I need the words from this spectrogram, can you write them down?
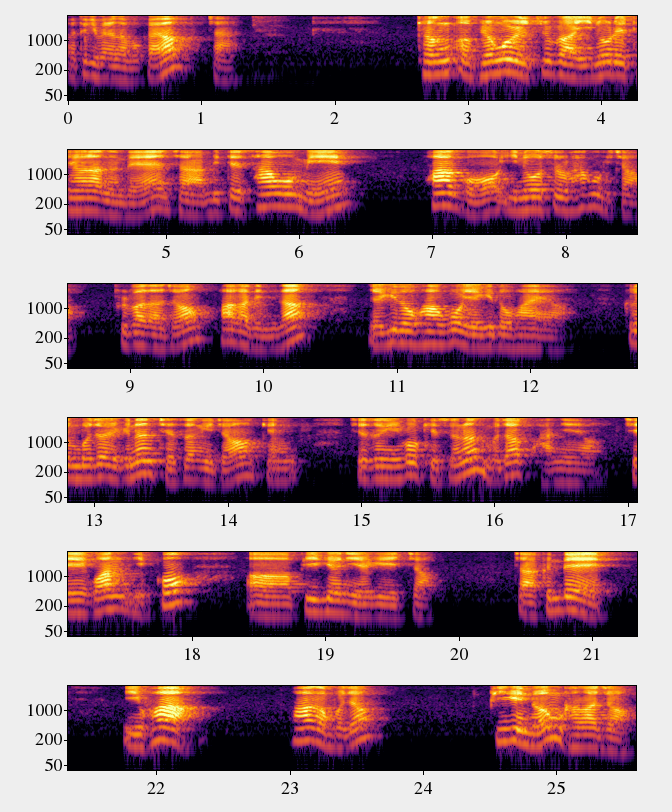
어떻게 변하나 볼까요? 자, 경, 어, 병호일주가 인월에 태어났는데, 자, 밑에 사오미, 화고, 인옷을 화국이죠. 불바다죠. 화가 됩니다. 여기도 화고, 여기도 화예요. 그럼 뭐죠? 여기는 재성이죠. 재성이고 개수는 뭐죠? 관이에요. 재관 있고 어, 비견이 여기 있죠. 자, 근데 이 화, 화가 뭐죠? 비견이 너무 강하죠.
